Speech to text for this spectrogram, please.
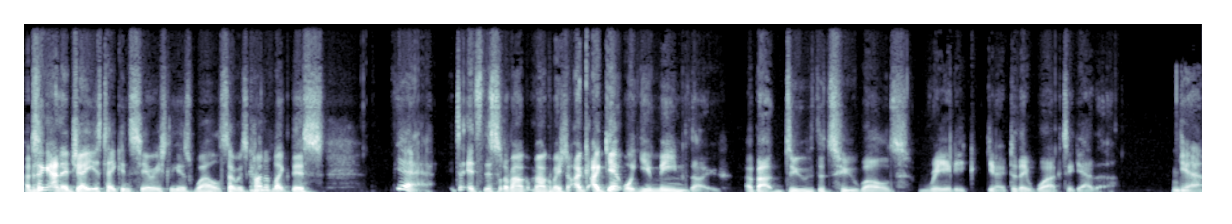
I just think Anna Jay is taken seriously as well, so it's kind of like this. Yeah, it's, it's this sort of amalgamation. I, I get what you mean though about do the two worlds really, you know, do they work together? Yeah.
